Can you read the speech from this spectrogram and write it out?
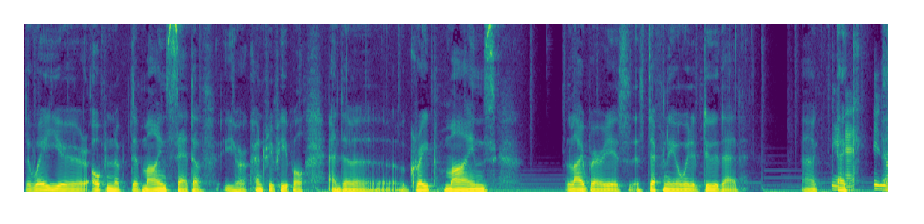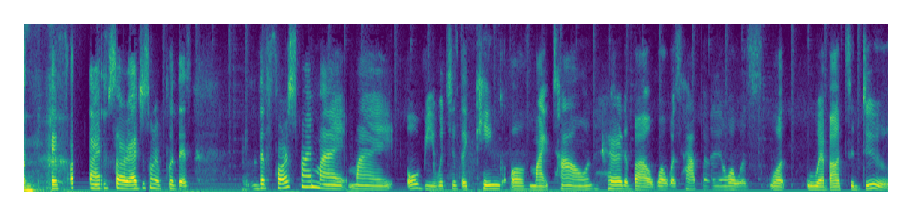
the way you're opening up the mindset of your country people and the great minds library is, is definitely a way to do that. Uh, yeah, I, you know, and, sorry, I just want to put this the first time my my obi which is the king of my town heard about what was happening what was what we were about to do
